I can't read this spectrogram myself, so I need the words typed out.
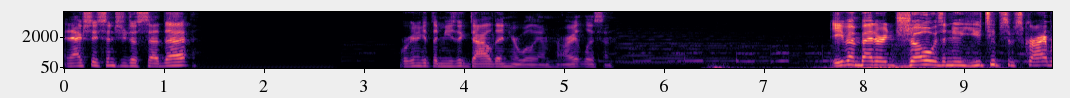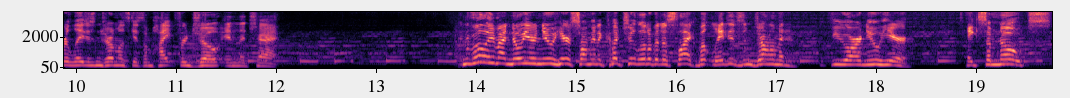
And actually, since you just said that, we're gonna get the music dialed in here, William. All right, listen. Even better, Joe is a new YouTube subscriber. Ladies and gentlemen, let's get some hype for Joe in the chat. And William, I know you're new here, so I'm going to cut you a little bit of slack. But ladies and gentlemen, if you are new here, take some notes.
